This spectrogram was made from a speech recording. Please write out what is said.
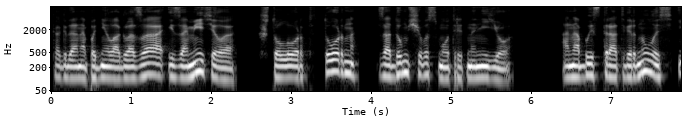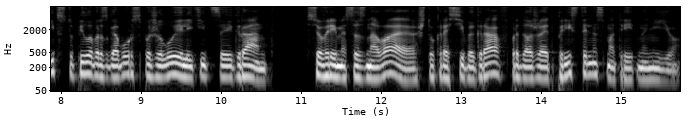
когда она подняла глаза и заметила, что лорд Торн задумчиво смотрит на нее. Она быстро отвернулась и вступила в разговор с пожилой Летицией Грант, все время сознавая, что красивый граф продолжает пристально смотреть на нее.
